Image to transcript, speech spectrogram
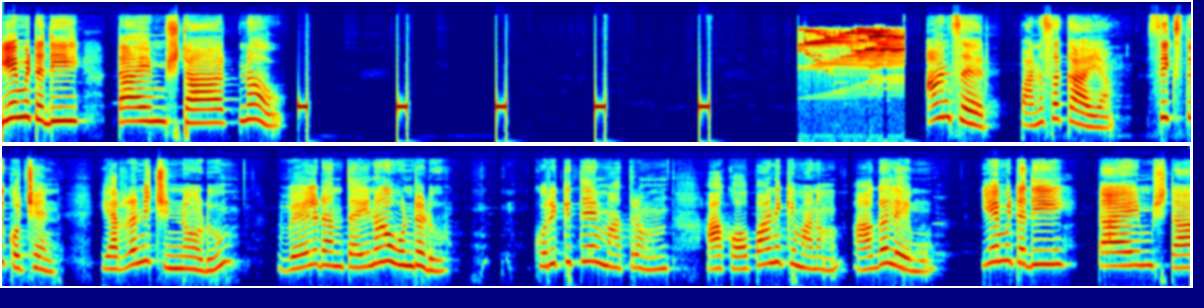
ఏమిటది? Time start now. ఆన్సర్ పనసకాయ. Sixth question. ఎర్రని చిన్నోడు వేలడంతైనా ఉండడు. కొరికితే మాత్రం ఆ కోపానికి మనం ఆగలేము. ఏమిటది? టైం స్టార్ట్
